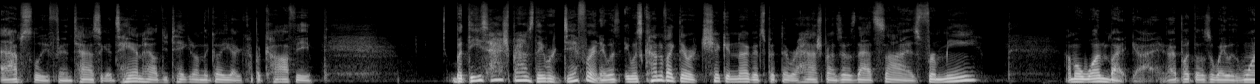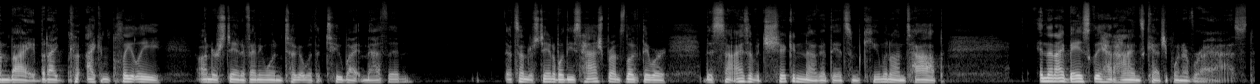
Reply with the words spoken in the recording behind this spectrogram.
absolutely fantastic. It's handheld. You take it on the go. You got a cup of coffee. But these hash browns, they were different. It was it was kind of like they were chicken nuggets, but they were hash browns. It was that size. For me, I'm a one bite guy. I put those away with one bite. But I I completely understand if anyone took it with a two bite method. That's understandable. These hash browns, look, they were the size of a chicken nugget. They had some cumin on top. And then I basically had Heinz ketchup whenever I asked.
